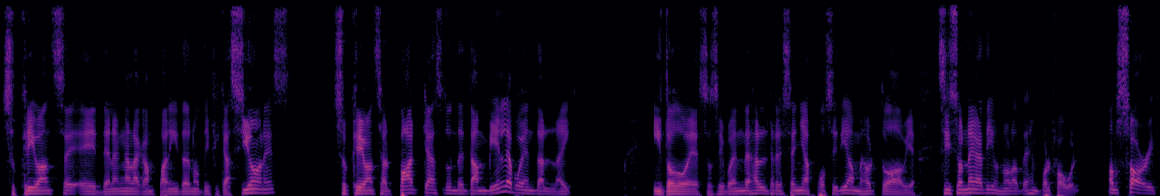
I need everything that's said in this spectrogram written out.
suscríbanse, eh, denle a la campanita de notificaciones, suscríbanse al podcast donde también le pueden dar like y todo eso. Si pueden dejar reseñas positivas, mejor todavía. Si son negativos, no las dejen, por favor. I'm sorry.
